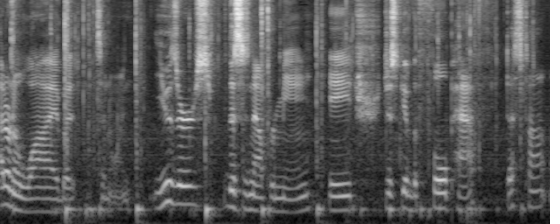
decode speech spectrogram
I don't know why, but it's annoying. Users, this is now for me. H, just give the full path. Desktop,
